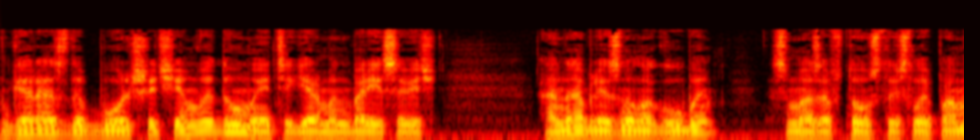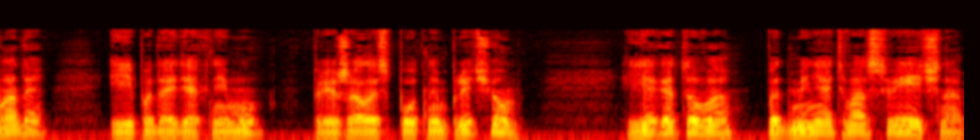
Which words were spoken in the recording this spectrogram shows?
гораздо больше, чем вы думаете, Герман Борисович». Она облизнула губы, смазав толстый слой помады, и, подойдя к нему, прижалась потным плечом. «Я готова подменять вас вечно,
